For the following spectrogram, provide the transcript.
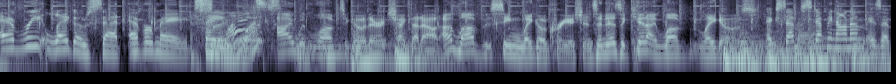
every Lego set ever made. Say what? I would love to go there and check that out. I love seeing Lego creations, and as a kid, I loved Legos. Except stepping on them is a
